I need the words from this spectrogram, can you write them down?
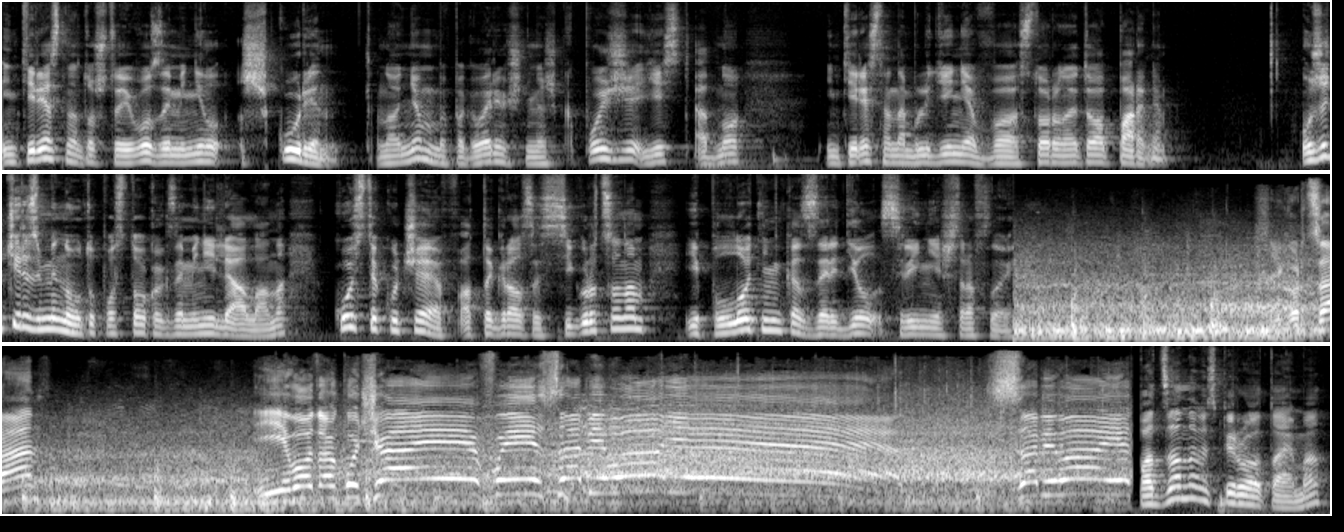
Интересно то, что его заменил Шкурин, но о нем мы поговорим еще немножко позже. Есть одно интересное наблюдение в сторону этого парня. Уже через минуту после того, как заменили Алана, Костя Кучаев отыгрался с Сигурдсоном и плотненько зарядил с линии штрафной. Сигурдсон. И вот он Кучаев и забивает! Забивает! Под занавес первого тайма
